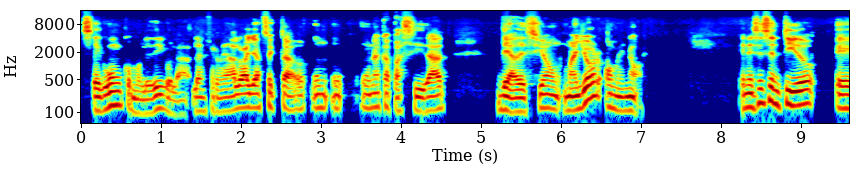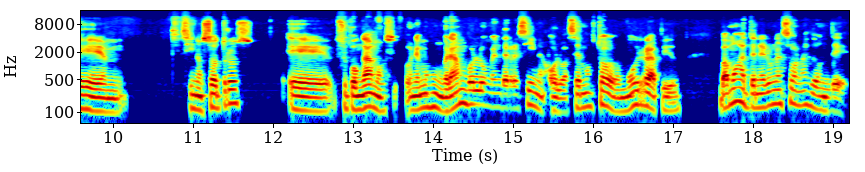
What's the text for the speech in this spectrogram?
según, como le digo, la, enfermedad lo haya afectado, una capacidad de adhesión mayor o menor. En ese sentido, em, si nosotros, eh, supongamos, ponemos un gran volumen de resina o lo hacemos todo muy rápido, vamos a tener unas zonas donde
